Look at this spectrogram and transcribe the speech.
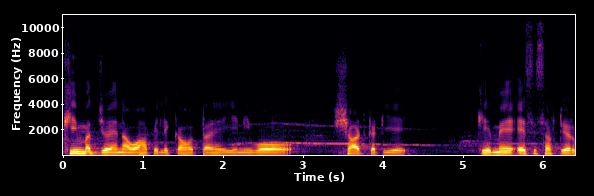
قیمت جو ہے نا وہاں پہ لکھا ہوتا ہے یعنی وہ شارٹ کٹ یہ کہ میں ایسے سافٹ ویئر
